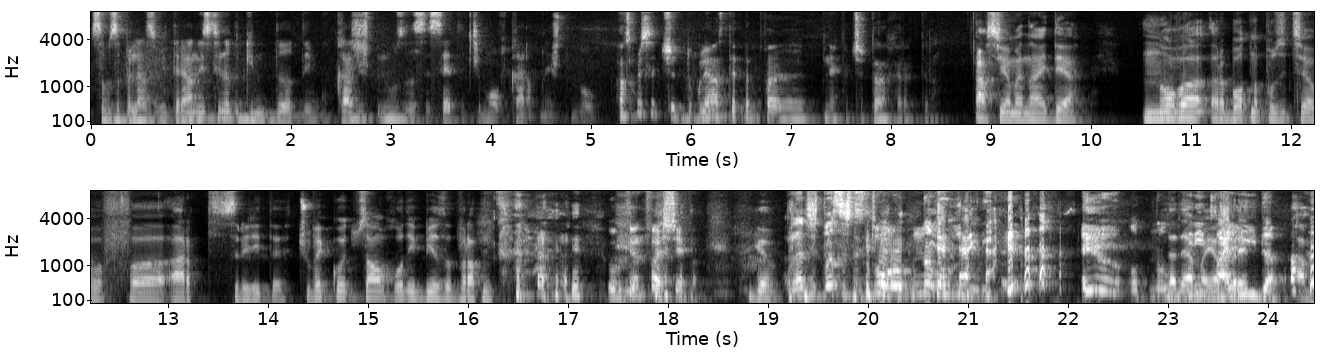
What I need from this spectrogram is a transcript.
Съм забелязал и трябва наистина да, ги, да, да им го кажеш, примерно, за да се сетят, че могат да вкарат нещо ново. Аз мисля, че до голяма степен това е някаква черта на характера. Аз имам една идея. Нова работна позиция в арт средите. Човек, който само ходи и бие зад вратници. Обикновено това е шефа. Значи това съществува от много години. от много Да, да, години ама това е пред- лида. Ама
